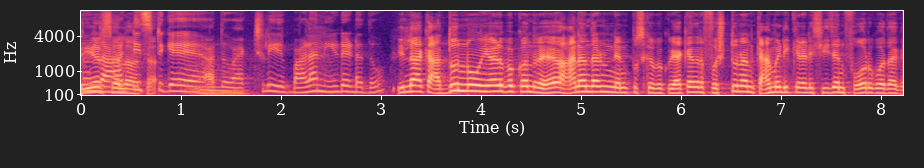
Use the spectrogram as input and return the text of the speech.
ರಿಹರ್ಸಲ್ ಆರ್ಟಿಸ್ಟ್ಗೆ ಅದು ಆ್ಯಕ್ಚುಲಿ ಭಾಳ ನೀಡೆಡ್ ಅದು. ಇಲ್ಲ ಅಕ್ಕ ಅದನ್ನು ಹೇಳ್ಬೇಕು ಅಂದ್ರೆ ಆನಂದಣ್ಣ ನೆನಪಿಸ್ಕೋಬೇಕು. ಯಾಕಂದ್ರೆ ಫಸ್ಟು ನಾನು ಕಾಮಿಡಿ ಕಿರಾಡಿ ಸೀಸನ್ ಫೋರ್ಗೆ ಹೋದಾಗ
